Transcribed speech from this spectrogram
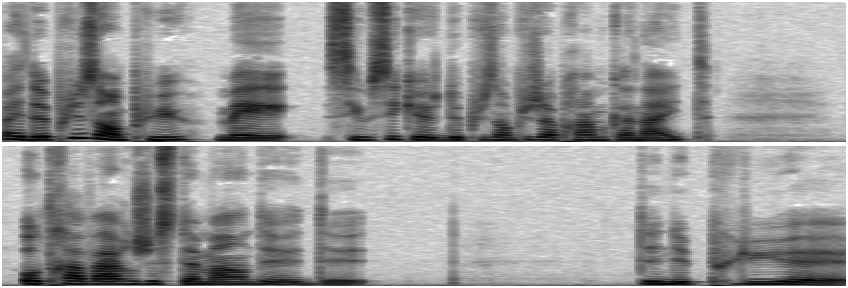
Ben, de plus en plus, mais c'est aussi que de plus en plus j'apprends à me connaître au travers justement de, de, de ne plus euh,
